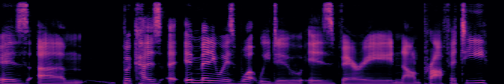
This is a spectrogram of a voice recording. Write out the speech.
is um, because uh, in many ways what we do is very nonprofity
